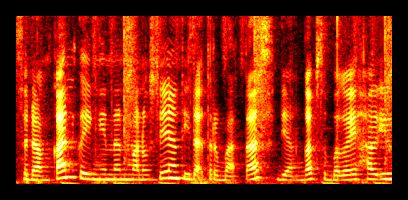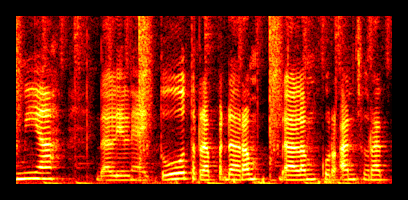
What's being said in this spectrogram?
Sedangkan keinginan manusia yang tidak terbatas dianggap sebagai hal ilmiah. Dalilnya itu terdapat dalam dalam Quran surat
